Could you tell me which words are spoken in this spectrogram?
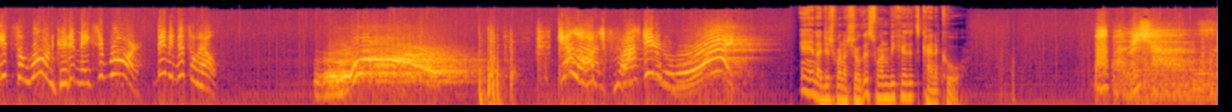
It's a Rowan good it makes it roar. Maybe this'll help. Kellogg's Frosted Right! And I just want to show this one because it's kind of cool. Bubblicious.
